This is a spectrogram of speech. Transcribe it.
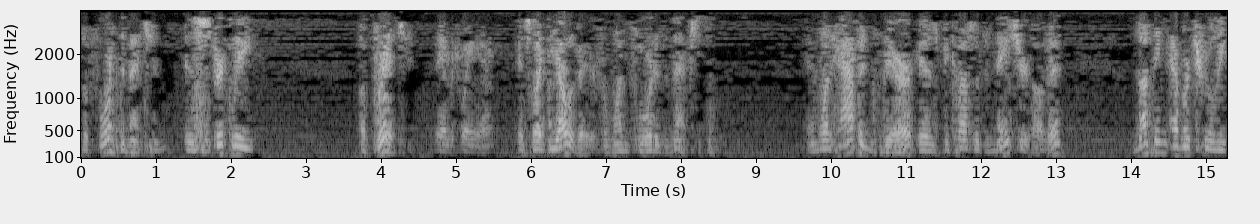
The fourth dimension is strictly a bridge. in between, yeah. It's like the elevator from one floor to the next. And what happens there is because of the nature of it, nothing ever truly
